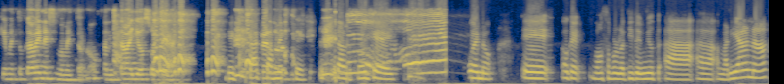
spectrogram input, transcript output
que me tocaba en ese momento, ¿no? Cuando estaba yo soltera. Exactamente. ok. Bueno, Eh, ok, vamos a poner un ratito en mute a, a- a Mariana.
